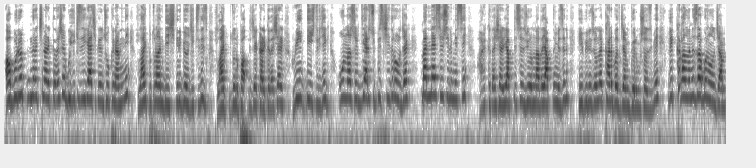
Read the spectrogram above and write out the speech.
Abone olup açın arkadaşlar. Bu ikisi gerçekten çok önemli. Like butonundan değişikleri göreceksiniz. Like butonu patlayacak arkadaşlar. Renk değiştirecek. Ondan sonra diğer sürpriz şeyler olacak. Benden size söylemesi. Arkadaşlar yaptıysanız yorumlarda yaptığım yazın. Hepiniz ona kalp atacağım görmüş olduğunuz gibi. Ve kanallarınıza abone olacağım.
